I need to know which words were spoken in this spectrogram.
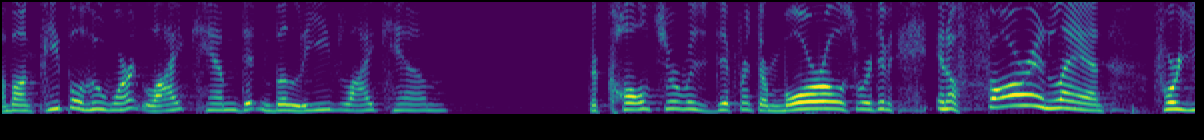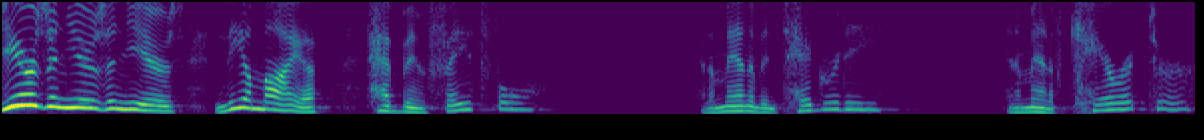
among people who weren't like him, didn't believe like him, their culture was different, their morals were different. In a foreign land, for years and years and years, Nehemiah had been faithful and a man of integrity and a man of character.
